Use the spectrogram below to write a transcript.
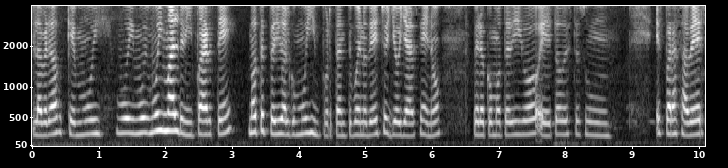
la verdad que muy, muy, muy, muy mal de mi parte. No te he pedido algo muy importante. Bueno, de hecho yo ya sé, ¿no? Pero como te digo, eh, todo esto es un es para saber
